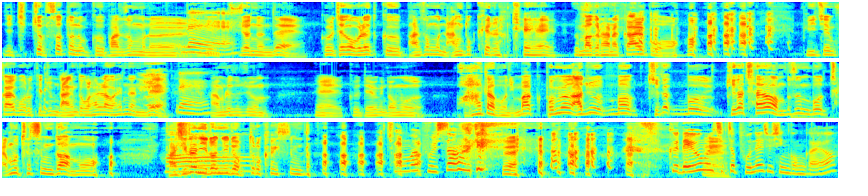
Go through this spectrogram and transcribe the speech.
이제 직접 썼던 그 반성문을 네. 주셨는데 그걸 제가 원래 그 반성문 낭독회를 이렇게 음악을 하나 깔고 BGM 깔고 이렇게 좀 낭독을 하려고 했는데 네. 아무래도 좀 예, 그 내용이 너무 과하다 보니 막 보면 아주 뭐 기가 뭐 기가 차요. 무슨 뭐 잘못했습니다. 뭐 다시는 아. 이런 일이 없도록 하겠습니다. 정말 불쌍하게. 네. 그 내용을 네. 직접 보내주신 건가요?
